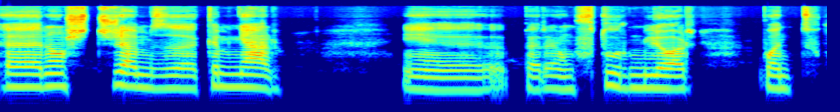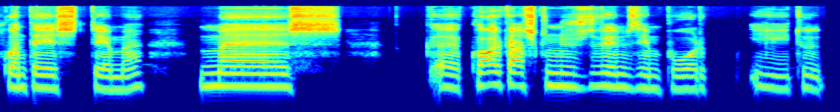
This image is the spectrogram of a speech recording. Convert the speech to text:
uh, não estejamos a caminhar uh, para um futuro melhor quanto, quanto a este tema, mas uh, claro que acho que nos devemos impor e tudo,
